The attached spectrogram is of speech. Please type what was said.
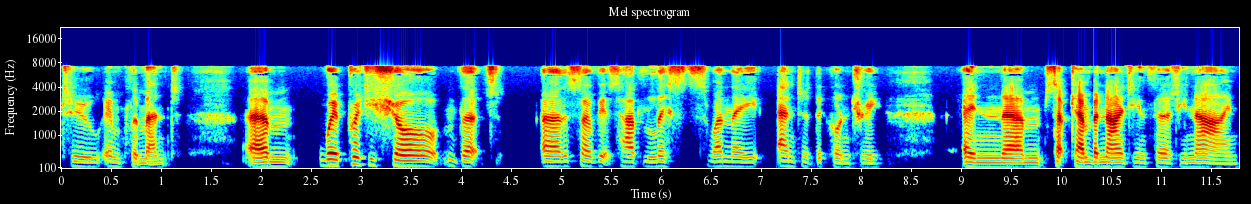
to implement. Um, we're pretty sure that uh, the Soviets had lists when they entered the country in um, September 1939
